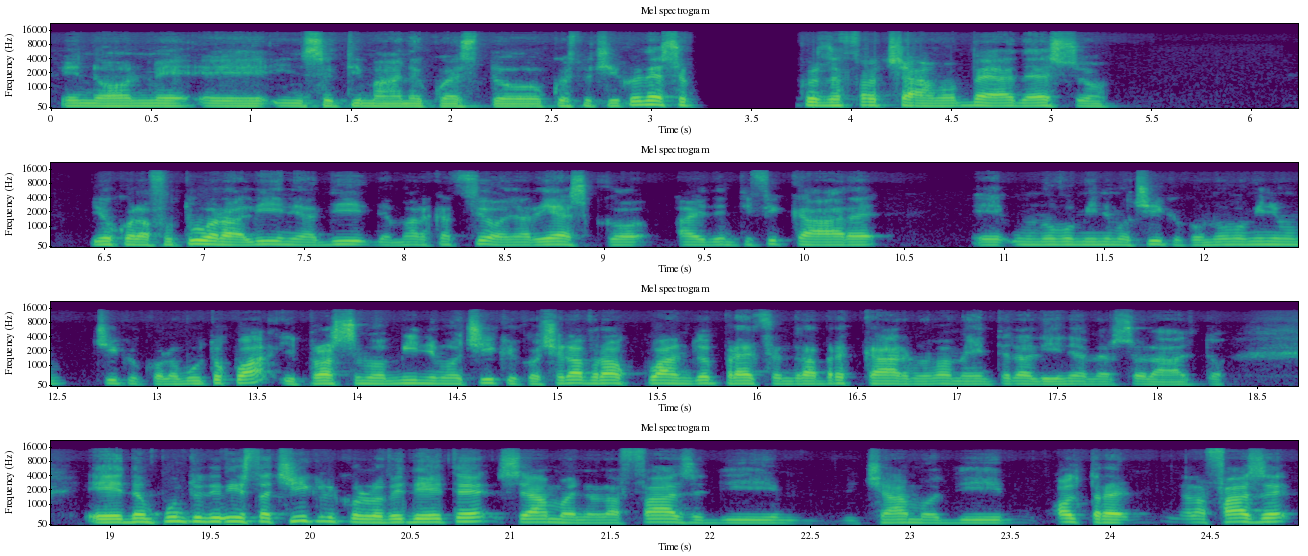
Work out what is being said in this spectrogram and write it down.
e non eh, in settimane questo, questo ciclo. Adesso cosa facciamo? Beh, adesso io con la futura linea di demarcazione riesco a identificare e un nuovo minimo ciclico, un nuovo minimo ciclico l'ho avuto qua, il prossimo minimo ciclico ce l'avrò quando il prezzo andrà a breccare nuovamente la linea verso l'alto. E da un punto di vista ciclico, lo vedete, siamo nella fase di, diciamo, di, oltre nella fase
